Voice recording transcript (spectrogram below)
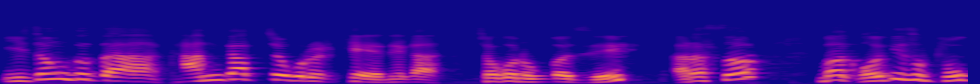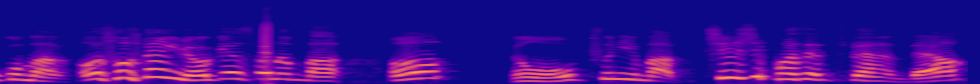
이 정도다. 감각적으로 이렇게 내가 적어 놓은 거지. 알았어? 막 어디서 보고 막, 어, 선생님 여기에서는 막, 어? 어, 오픈이 막 70%라는데요?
